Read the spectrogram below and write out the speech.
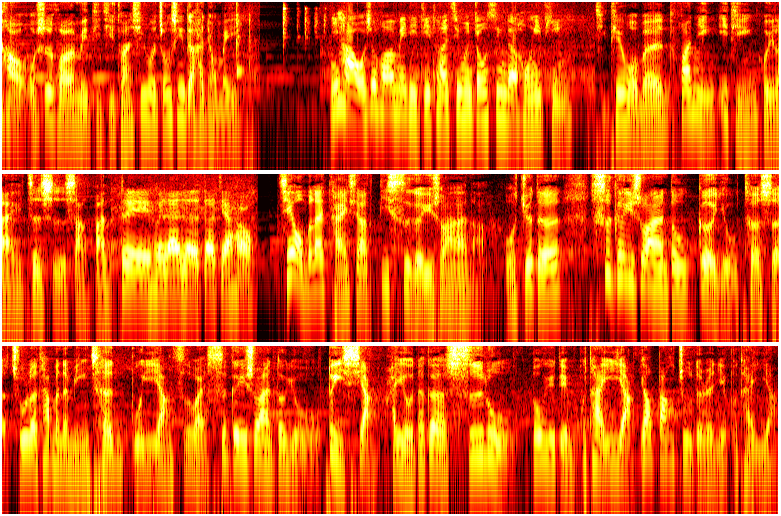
好，我是华为媒体集团新闻中心的韩永梅。你好，我是华为媒体集团新闻中心的洪一婷。今天我们欢迎一婷回来正式上班了。对，回来了，大家好。今天我们来谈一下第四个预算案啊。我觉得四个预算案都各有特色，除了他们的名称不一样之外，四个预算案都有对象，还有那个思路都有点不太一样，要帮助的人也不太一样。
